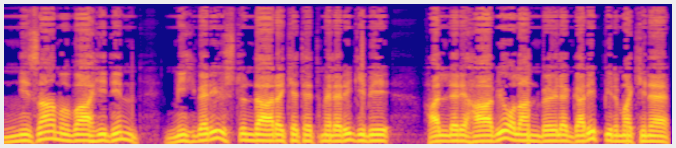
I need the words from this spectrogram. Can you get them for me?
nizam-ı vahidin mihveri üstünde hareket etmeleri gibi halleri havi olan böyle garip bir makine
